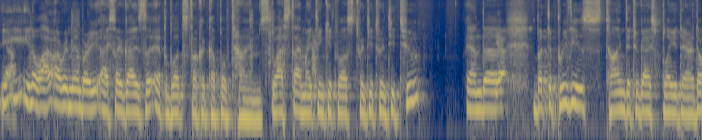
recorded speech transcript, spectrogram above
yeah You know, I, I remember I saw you guys at the Bloodstock a couple times. Last time I think it was 2022. And uh, Yeah. but the previous time that you guys played there, there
